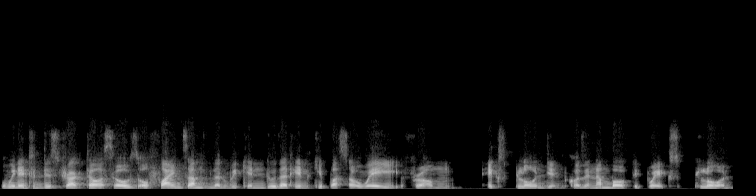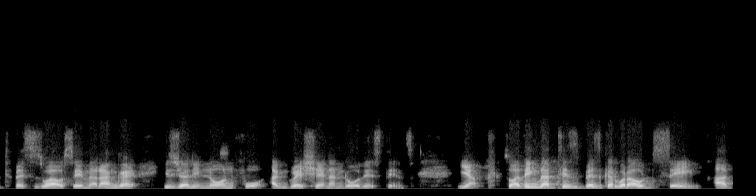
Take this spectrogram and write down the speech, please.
we need to distract ourselves or find something that we can do that can keep us away from exploding because a number of people explode. This is why I was saying that anger is usually known for aggression and all these things. Yeah. So I think that is basically what I would say at,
